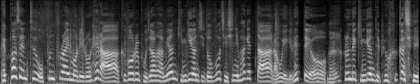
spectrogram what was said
100% open primary로 해라. 그거를 보장하면 김기현 지도부 재신임 하겠다라고 얘기를 했대요. 네. 그런데 김기현 대표가 끝까지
